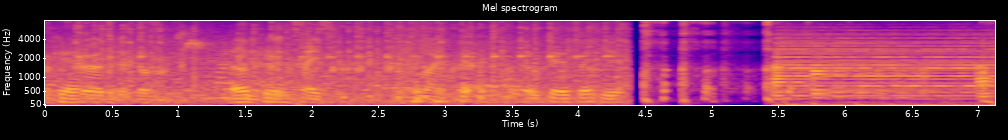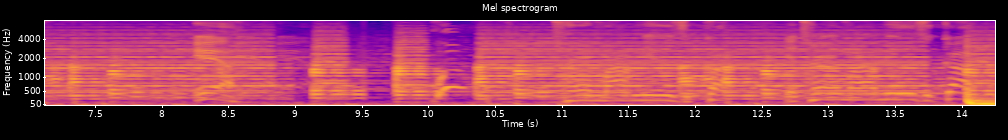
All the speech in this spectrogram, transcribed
okay. I prefer that it doesn't. Okay. It tastes like that. Okay, thank you. Yeah. Turn my music up. Yeah, turn my music up.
